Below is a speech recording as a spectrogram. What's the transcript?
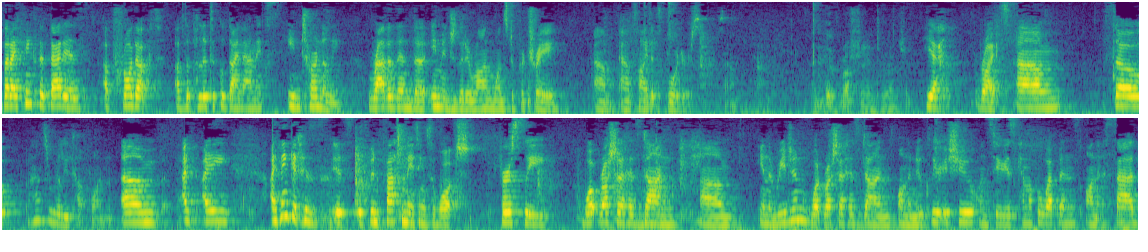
but I think that that is a product of the political dynamics internally, rather than the image that Iran wants to portray um, outside its borders. The Russian intervention. Yeah, right. Um, so that's a really tough one. Um, I, I, I think it has. It's, it's been fascinating to watch. Firstly, what Russia has done um, in the region, what Russia has done on the nuclear issue, on Syria's chemical weapons, on Assad.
